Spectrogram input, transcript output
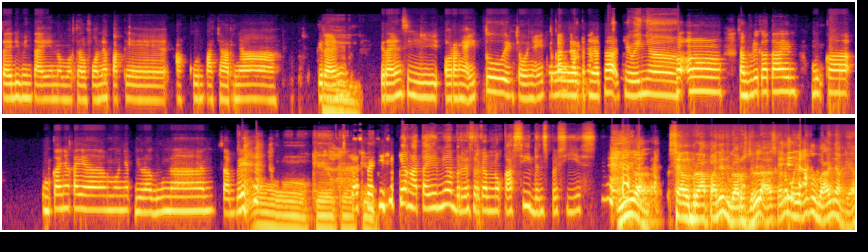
saya dimintain nomor teleponnya pakai akun pacarnya. Kirain Hmm. kirain si orangnya itu yang cowoknya itu kan Oh, karena ternyata ceweknya. Heeh, sampai dikatain muka mukanya kayak monyet di Ragunan sampai Oh, oke oke Kayak oke. spesifik ya ngatainnya berdasarkan lokasi dan spesies. Iya, sel berapanya juga harus jelas karena monyet itu banyak ya.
